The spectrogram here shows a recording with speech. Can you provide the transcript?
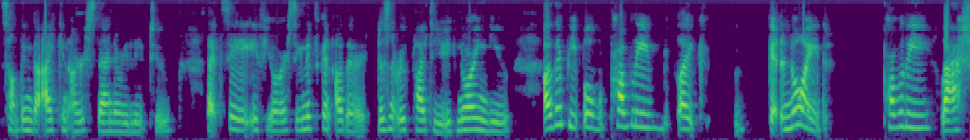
something that I can understand and relate to. Let's say if your significant other doesn't reply to you, ignoring you, other people will probably like get annoyed, probably lash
